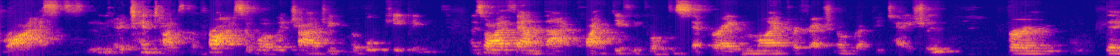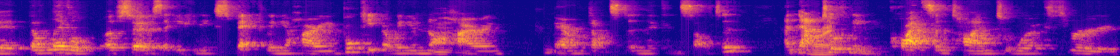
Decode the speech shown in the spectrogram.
price, you know, 10 times the price of what we're charging for bookkeeping and so I found that quite difficult to separate my professional reputation from the, the level of service that you can expect when you're hiring a bookkeeper, when you're not mm. hiring Meryl Johnston, the consultant. And that right. took me quite some time to work through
